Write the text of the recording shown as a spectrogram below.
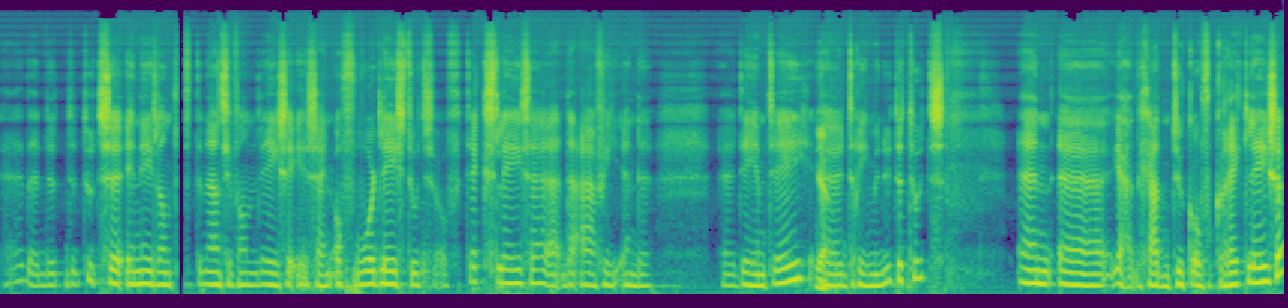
hè, de, de, de toetsen in Nederland ten aanzien van lezen zijn of woordleestoetsen of tekstlezen, eh, de AVI en de eh, DMT, eh, drie minuten toets. En eh, ja, het gaat natuurlijk over correct lezen.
